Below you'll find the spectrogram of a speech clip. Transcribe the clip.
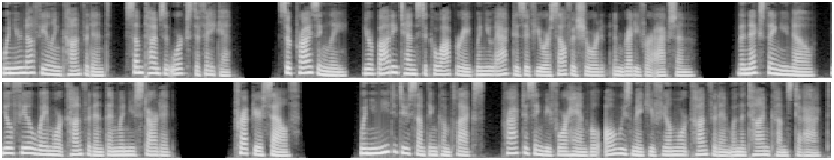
When you're not feeling confident, sometimes it works to fake it. Surprisingly, your body tends to cooperate when you act as if you are self assured and ready for action. The next thing you know, you'll feel way more confident than when you started. Prep yourself. When you need to do something complex, practicing beforehand will always make you feel more confident when the time comes to act.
